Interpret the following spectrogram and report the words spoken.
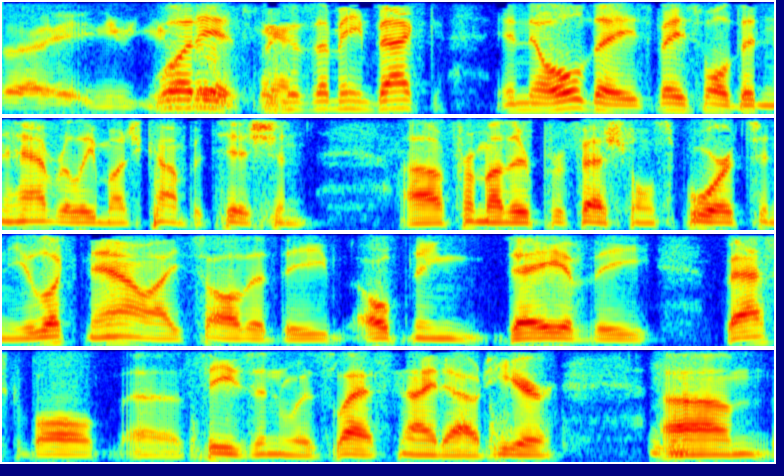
Uh, you, you well, really it is because I mean, back in the old days, baseball didn't have really much competition uh, from other professional sports. And you look now, I saw that the opening day of the basketball uh, season was last night out here. Mm-hmm. Um,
